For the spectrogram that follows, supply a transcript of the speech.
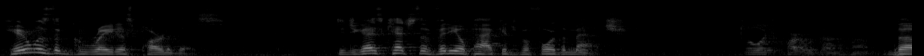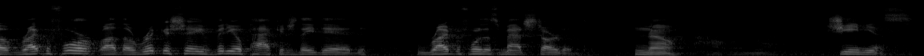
Here was the greatest part of this. Did you guys catch the video package before the match? Oh, which part we're talking about? The right before uh, the Ricochet video package they did right before this match started. No, I don't remember. genius.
